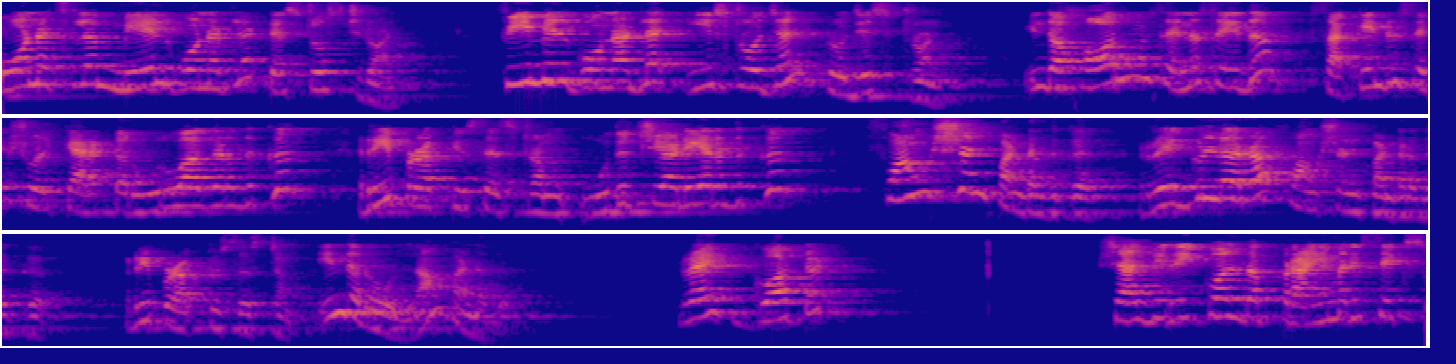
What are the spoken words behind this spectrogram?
கோனட்ஸில் மேல் கோனட்டில் டெஸ்டோஸ்டிரான் ஃபீமேல் கோனட்டில் ஈஸ்ட்ரோஜன் ப்ரொஜெஸ்ட்ரான் இந்த ஹார்மோன்ஸ் என்ன செய்யுது செகண்டரி செக்ஷுவல் கேரக்டர் உருவாகிறதுக்கு ரீப்ரொடக்டிவ் சிஸ்டம் முதிர்ச்சி அடையிறதுக்கு ஃபங்க்ஷன் பண்ணுறதுக்கு ரெகுலராக ஃபங்க்ஷன் பண்ணுறதுக்கு ரீப்ரொடக்டிவ் சிஸ்டம் இந்த ரோல்லாம் பண்ணுது. Right got it shall we recall the primary sex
